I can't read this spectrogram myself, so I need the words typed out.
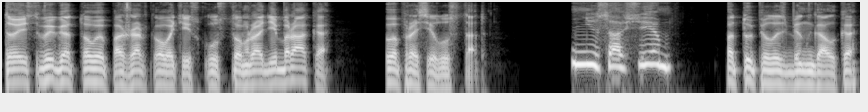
«То есть вы готовы пожертвовать искусством ради брака?» — вопросил Устат. «Не совсем», — потупилась бенгалка.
